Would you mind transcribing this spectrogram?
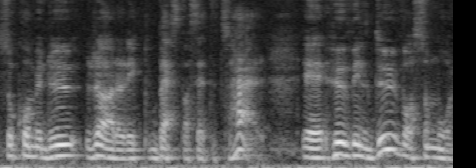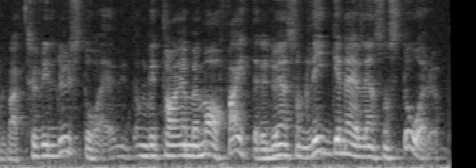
så kommer du röra dig på bästa sättet så här. Eh, hur vill du vara som målvakt? Hur vill du stå? Om vi tar MMA-fighter, är du en som ligger ner eller en som står upp?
